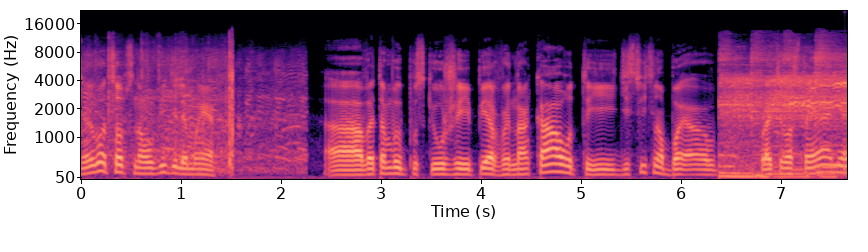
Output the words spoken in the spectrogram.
Ну и вот, собственно, увидели мы а, в этом выпуске уже и первый нокаут. И действительно противостояние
